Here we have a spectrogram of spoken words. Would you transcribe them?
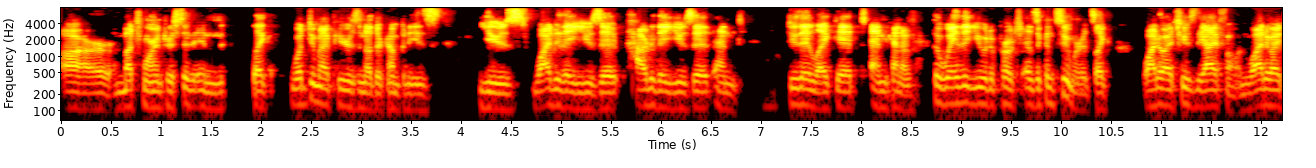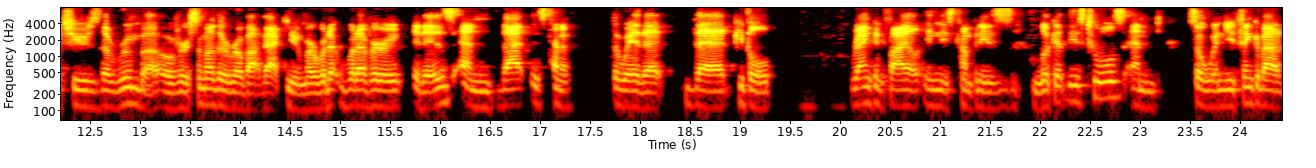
are much more interested in like what do my peers in other companies use? Why do they use it? How do they use it? And do they like it? And kind of the way that you would approach as a consumer it's like why do i choose the iphone? Why do i choose the roomba over some other robot vacuum or whatever it is? And that is kind of the way that that people rank and file in these companies look at these tools. And so when you think about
